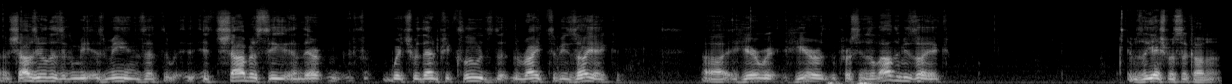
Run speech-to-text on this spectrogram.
Uh, Shabbos hilizoik means that it's Shabbos and there, which would then precludes the, the right to be zoik. Uh, here, here the person is allowed to be zoik. It was a yesh b'sakana.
